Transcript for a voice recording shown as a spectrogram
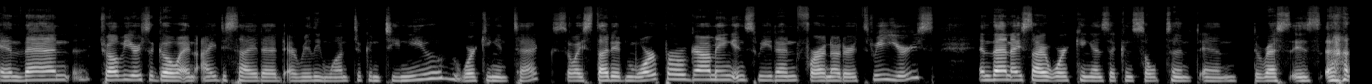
and then 12 years ago, and I decided I really want to continue working in tech. So I studied more programming in Sweden for another three years. and then I started working as a consultant, and the rest is uh,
